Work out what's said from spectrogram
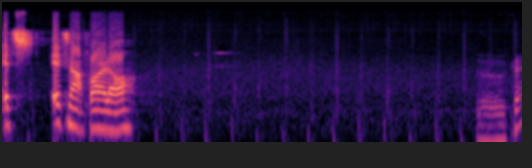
It's it's not far at all. Okay.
